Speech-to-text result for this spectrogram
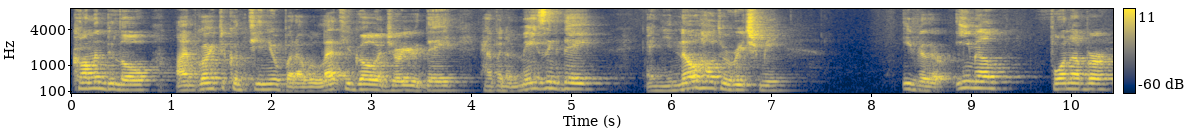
comment below. I'm going to continue, but I will let you go. Enjoy your day. Have an amazing day. And you know how to reach me. Either email, phone number.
